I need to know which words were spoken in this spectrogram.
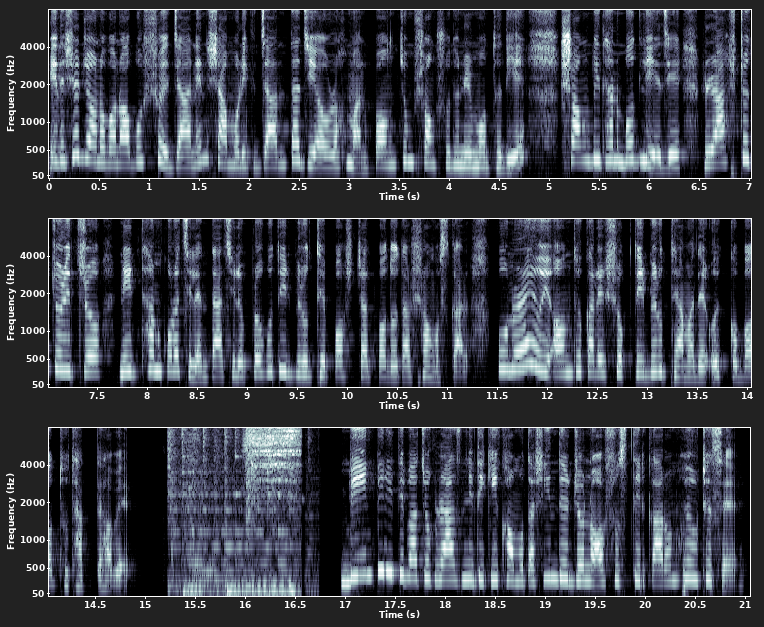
এদেশের জনগণ অবশ্যই জানেন, সামরিক জান্তা জিয়াউর রহমান পঞ্চম সংশোধনীর মধ্য দিয়ে সংবিধান বদলিয়ে যে রাষ্ট্রচরিত্র নির্ধারণ করেছিলেন তা ছিল প্রগতির বিরুদ্ধে পশ্চাৎপদতার সংস্কার। পুনরায় ওই অন্ধকারের শক্তির বিরুদ্ধে আমাদের ঐক্যবদ্ধ থাকতে হবে। বিএনপির ইতিবাচক রাজনীতি কি ক্ষমতাসীনদের জন্য অস্বস্তির কারণ হয়ে উঠেছে?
